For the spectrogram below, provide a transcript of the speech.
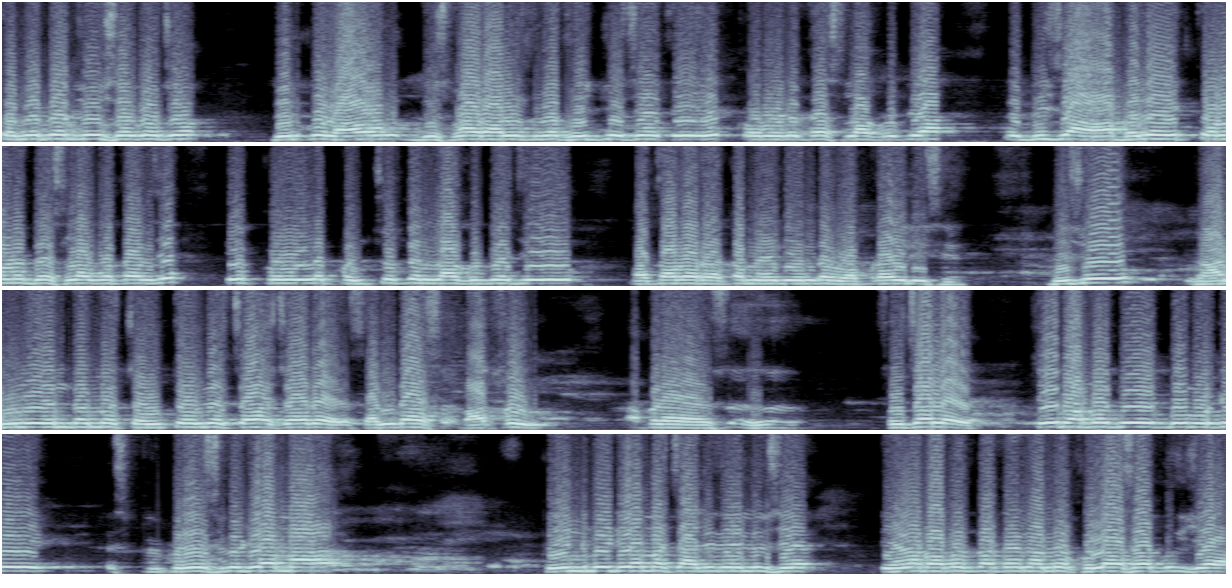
તમે પણ જોઈ શકો છો. બિલકુલ હાવ દુશ્માર હાલતમાં થઈ ગયું છે. તે એક કરોડ દસ લાખ રૂપિયા બીજા આ ભલે એક કરોડ દસ લાખ બતાવે છે, એક કરોડ પંચોતેર લાખ રૂપિયા જેવું બતાવવા રકમ એની અંદર વપરાયેલી છે. બીજું, ગામની અંદરમાં ચૌતેર ને ચ- ચારે સંડાસ બાથરૂમ આપણે શૌચાલય, તે બાબતની એક બહુ મોટી પ્રેસ મીડિયામાં, પ્રિન્ટ મીડિયામાં ચાલી રહેલું છે. તેના બાબત માટે અમે ખુલાસા પૂછ્યા.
